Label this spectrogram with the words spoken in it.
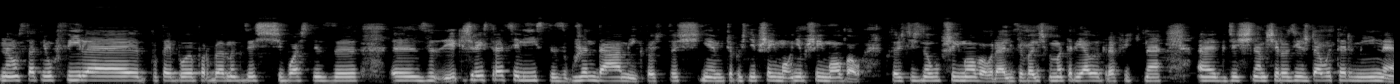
na ostatnią chwilę, tutaj były problemy gdzieś właśnie z, z jakieś rejestracje listy, z urzędami, ktoś coś, nie wiem, czegoś nie, przejmował, nie przyjmował, ktoś gdzieś znowu przyjmował, realizowaliśmy materiały graficzne, e, gdzieś nam się rozjeżdżały terminy,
